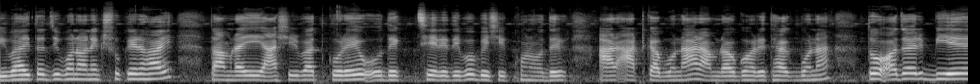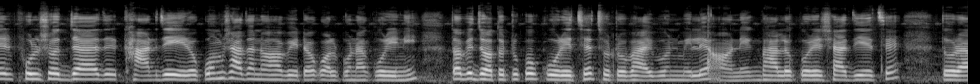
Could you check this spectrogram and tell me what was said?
বিবাহিত জীবন অনেক সুখের হয়। তো আমরা এই আশীর্বাদ করে ওদের ছেড়ে দেব বেশিক্ষণ ওদের আর আটকাবো না আর আমরাও ঘরে থাকব না। তো অজয়ের বিয়ের ফুলসজ্জার খাট যে এরকম সাজানো হবে, এটাও কল্পনা করিনি। তবে যতটুকু করেছে ছোট ভাই বোন মিলে অনেক ভালো করে সাজিয়েছে। তোরা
